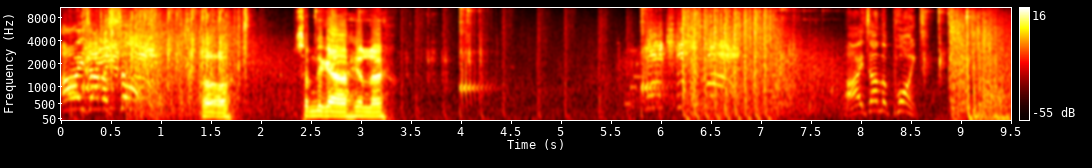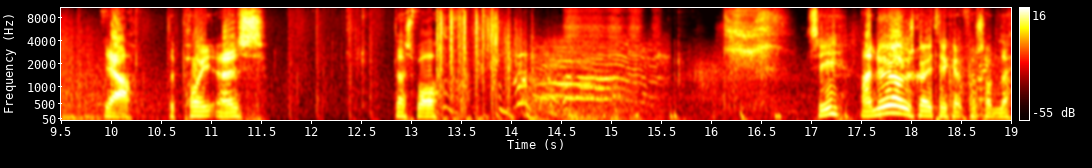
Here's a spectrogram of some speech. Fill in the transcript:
Eyes on assault. Uh oh. Somebody get out here now. On the point. Yeah, the point is this wall. See? I knew I was going to take it for something.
